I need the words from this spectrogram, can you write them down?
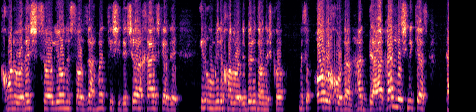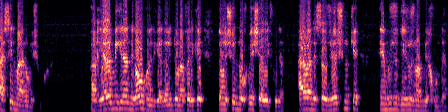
خانوادهش سالیان سال زحمت کشیده چه خرج کرده. این امید خانواده بره دانشگاه مثل آب خوردن. حداقلش اینه که از تحصیل محرومش می‌کنه. بقیه رو می‌گیرن نگاه می‌کنه دیگه. این دو نفری که دانشجو نخبه شریف بودن. پرونده سازی هاشونو که امروز و دیروز من میخوندم.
